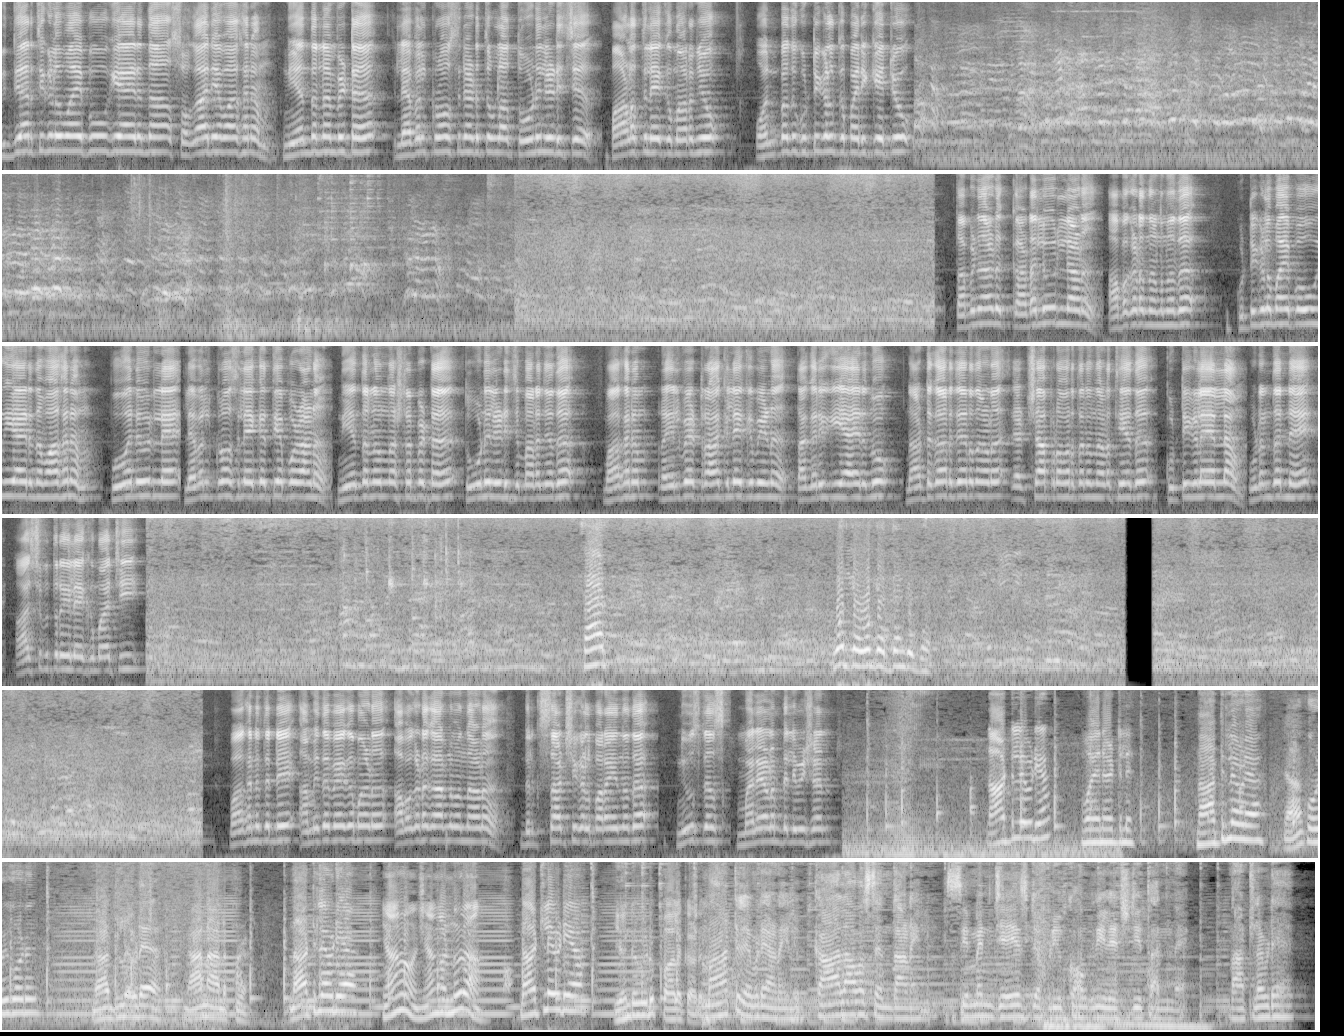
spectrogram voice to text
വിദ്യാർത്ഥികളുമായി പോവുകയായിരുന്ന സ്വകാര്യ വാഹനം നിയന്ത്രണം വിട്ട് ലെവൽ ക്രോസിനടുത്തുള്ള തൂണിലിടിച്ച് പാളത്തിലേക്ക് മറിഞ്ഞു. ഒൻപത് കുട്ടികൾക്ക് പരിക്കേറ്റു. തമിഴ്നാട് കടലൂരിലാണ് അപകടം നടന്നത്. കുട്ടികളുമായി പോവുകയായിരുന്ന വാഹനം പൂവനൂരിലെ ലെവൽ ക്രോസിലേക്ക് എത്തിയപ്പോഴാണ് നിയന്ത്രണം നഷ്ടപ്പെട്ട് തൂണിലിടിച്ച് മറിഞ്ഞത്. വാഹനം റെയിൽവേ ട്രാക്കിലേക്ക് വീണ് തകരുകയായിരുന്നു. നാട്ടുകാർ ചേർന്നാണ് രക്ഷാപ്രവർത്തനം നടത്തിയത്. കുട്ടികളെയെല്ലാം ഉടൻ തന്നെ ആശുപത്രിയിലേക്ക് മാറ്റി. ഓക്കെ ഓക്കെ താങ്ക് യു വാഹനത്തിന്റെ അമിത വേഗമാണ് അപകട കാരണമെന്നാണ് ദൃക്സാക്ഷികൾ പറയുന്നത്. News desk Malayalam television. നാട്ടിലെവിടെയാ? വയനാട്ടിലെ. നാട്ടിലെവിടെയാ? ഞാൻ കോഴിക്കോട്. നാട്ടിലെവിടെയാ? ഞാൻ ആലപ്പുഴ. നാട്ടിലെവിടെയാ? ഞാനോ? ഞാൻ കണ്ണൂരാ. നാട്ടിലെവിടെയാ? എന്റെ വീട് പാലക്കാട്. നാട്ടിലെവിടെയാണെങ്കിലും കാലാവസ്ഥ എന്താണെങ്കിലും cement J S W concrete H D തന്നെ. നാട്ടിലെവിടെയാ?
